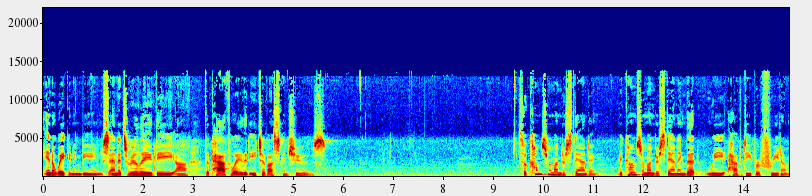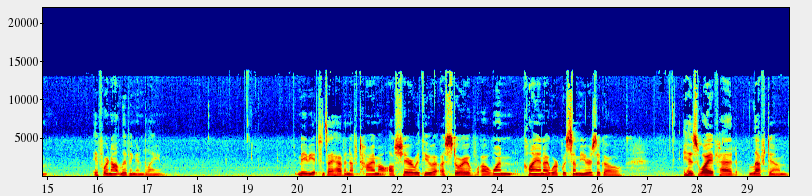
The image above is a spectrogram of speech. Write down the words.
in awakening beings, and it's really the, uh, the pathway that each of us can choose. So it comes from understanding. It comes from understanding that we have deeper freedom if we're not living in blame maybe since I have enough time, I'll, I'll share with you a, a story of uh, one client I worked with some years ago. His wife had left him,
